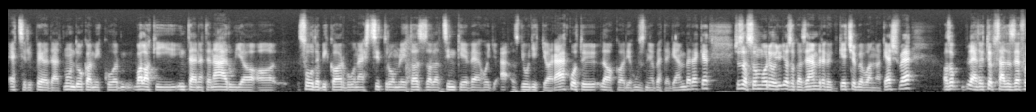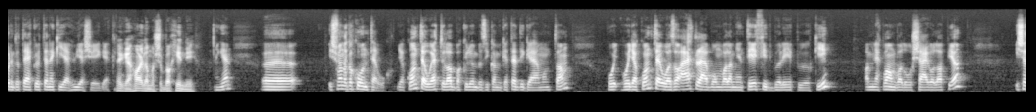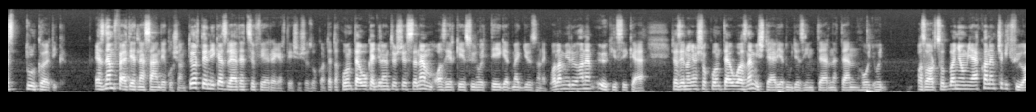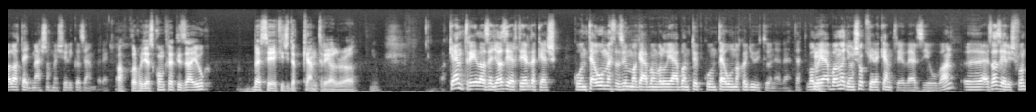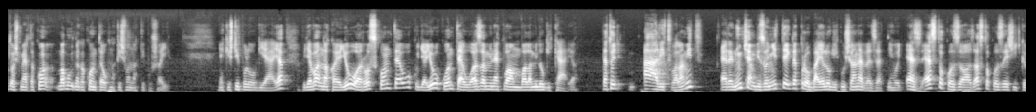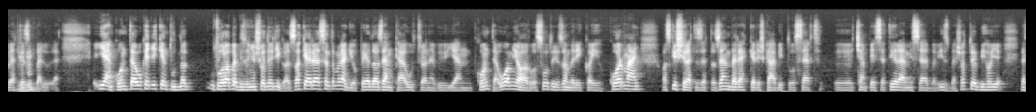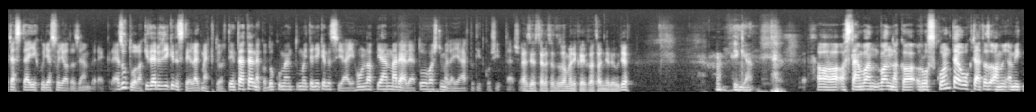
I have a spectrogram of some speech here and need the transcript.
Egyszerű példát mondok, amikor valaki interneten árulja a szódabikarbónás citromlét azzal a címkével, hogy az gyógyítja a rákot, ő le akarja húzni a beteg embereket. És az a szomorú, hogy azok az emberek, akik kétségbe vannak esve, azok lehet, hogy több százezer forintot elköltenek ilyen hülyeségek. Igen, hajlamosabbak hinni. Igen. Ö, és vannak a konteuk. Ugye a konteu ettől abba különbözik, amiket eddig elmondtam, hogy, hogy a konteu az általában valamilyen tévhitből épül ki, aminek van valóság alapja, és ezt túlköltik. Ez nem feltétlen szándékosan történik, ez lehet egyszerű félreértés is azokat. Tehát a konteók egy jelentős része nem azért készül, hogy téged meggyőzzenek valamiről, hanem ők hiszik el. És azért nagyon sok konteó az nem is terjed úgy az interneten, hogy, hogy az arcodban nyomják, hanem csak így fű alatt egymásnak mesélik az emberek. Akkor, hogy ezt konkretizáljuk, beszélj egy kicsit a chemtrailről. A chemtrail az egy azért érdekes Conteo, mert az önmagában valójában több Conteónak a gyűjtőneve. Tehát valójában hmm. nagyon sokféle chemtrail verzió van. Ez azért is fontos, mert a, maguknak a Conteóknak is vannak típusai egy kis tipológiája. Ugye vannak a jó, a rossz konteók, ugye a jó konteó az, aminek van valami logikája. Tehát, hogy állít valamit, erre nincsen bizonyíték, de próbálja logikusan levezetni, hogy ez ezt okozza, az azt okozza, és így következik uh-huh. belőle. Ilyen konteók egyébként tudnak utólag bebizonyosodni, hogy igazak. Erre szerintem a legjobb példa az MK Ultra nevű ilyen konteó, ami arról szólt, hogy az amerikai kormány az kísérletezett az emberekkel, és kábítószert ö, csempészett élelmiszerbe, vízbe, stb., hogy leteszteljék, hogy ez hogy ad az emberekre. Ez utólag kiderült, hogy ez tényleg megtörtént. Tehát ennek a dokumentumait egyébként a CIA honlapján már el lehet olvasni, mert lejárt a titkosítás. Ezért szereted az amerikaiakat annyira, ugye? Igen. A, aztán van, vannak a rossz konteók, tehát az, amik, amik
